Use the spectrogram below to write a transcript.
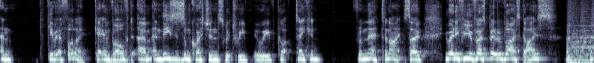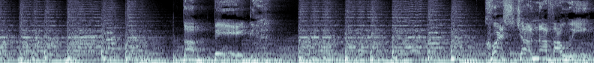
and give it a follow get involved um and these are some questions which we've we've got taken from there tonight so you ready for your first bit of advice guys The big question of the week.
